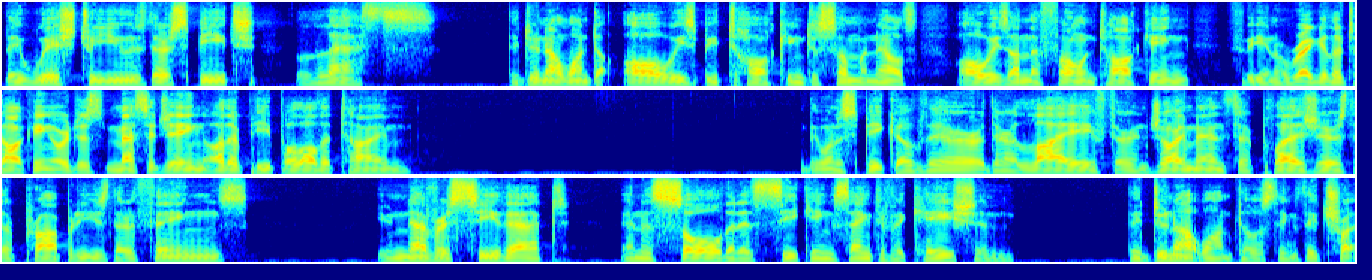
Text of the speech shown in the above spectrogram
They wish to use their speech less. They do not want to always be talking to someone else, always on the phone talking, you know, regular talking or just messaging other people all the time. They want to speak of their, their life, their enjoyments, their pleasures, their properties, their things. You never see that in a soul that is seeking sanctification. They do not want those things. They try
